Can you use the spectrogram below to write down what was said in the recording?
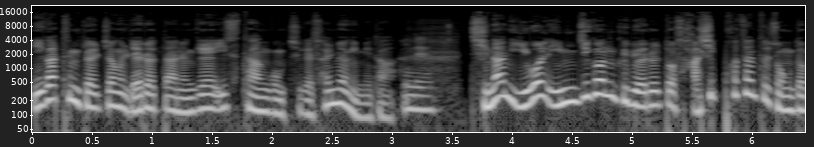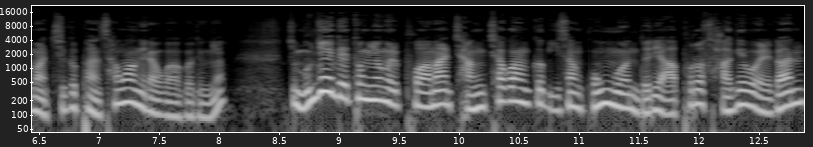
이 같은 결정을 내렸다는 게 이스타항공 측의 설명입니다. 네. 지난 2월 임직원 급여를 또 40% 정도만 지급한 상황이라고 하거든요. 지금 문재인 대통령을 포함한 장차관급 이상 공무원들이 앞으로 4개월간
